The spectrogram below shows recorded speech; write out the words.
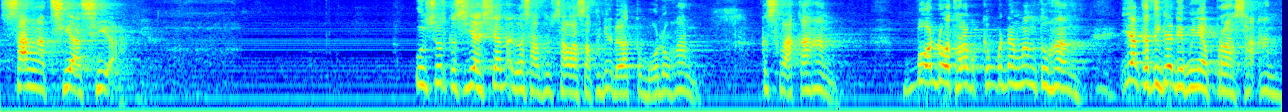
sangat sia-sia. Unsur kesia-siaan adalah satu, salah satunya adalah kebodohan, keserakahan. Bodoh terhadap kebenaran Tuhan. Yang ketiga dia punya perasaan.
